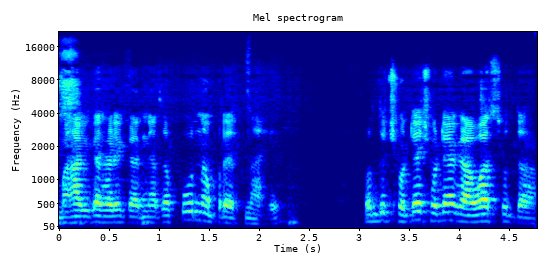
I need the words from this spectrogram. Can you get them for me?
महाविकास आघाडी करण्याचा पूर्ण प्रयत्न आहे. परंतु छोट्या छोट्या गावात सुद्धा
